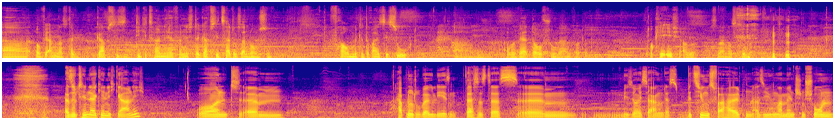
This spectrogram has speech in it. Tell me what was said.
äh, irgendwie anders. Da gab es diese digitalen Helfer nicht. Da gab es die Zeitungsannoncen. Frau Mitte 30 sucht. Ähm, aber wer hat darauf schon geantwortet? Okay, ich, aber das ist ein anderes Thema. Also Tinder kenne ich gar nicht. Und ähm, habe nur drüber gelesen. Das ist das, ähm, wie soll ich sagen, das Beziehungsverhalten, also junger Menschen schon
